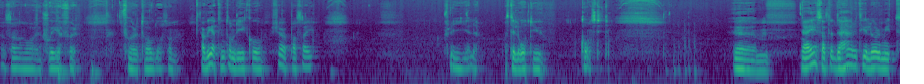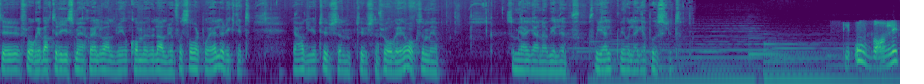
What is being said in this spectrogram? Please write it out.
Alltså han var chef för ett företag då som... Jag vet inte om det gick att köpa sig fri eller... Fast det låter ju konstigt. Um, nej, så att det här tillhör mitt uh, frågebatteri som jag själv aldrig och kommer väl aldrig få svar på heller riktigt. Jag hade ju tusen, tusen frågor jag också med. Som jag gärna ville få hjälp med att lägga pusslet. Det är ovanligt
